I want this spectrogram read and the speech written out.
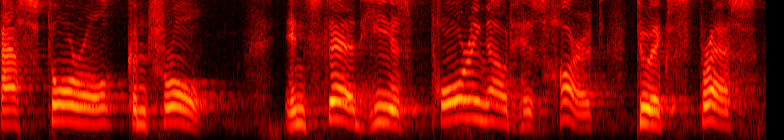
pastoral control. Instead, he is pouring out his heart to express,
